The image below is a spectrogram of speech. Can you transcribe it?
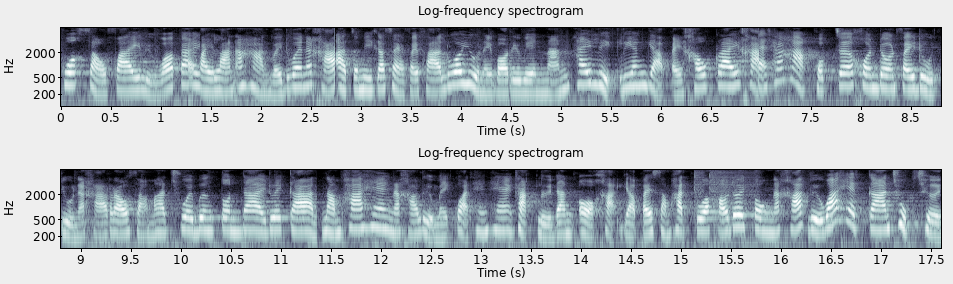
พวกเสาไฟ หรือว่าป้ายไฟร้านอาหารไว้ด้วยนะคะ อาจจะมีกระแสไฟฟ้ารั่วอยู่ในบริเวณนั้น ให้หลีกเลี่ยงอย่าไปเข้าใกล้ค่ะแต่ถ้าหากพบเจอคนโดนไฟดูดอยู่นะคะ เราสามารถช่วยเบื้องต้นได้ด้วยการนำผ้าแห้งนะคะ หรือไม้กวาดแห้งๆผลักหรือดันออกค่ะ อย่าไปสัมผัสตัวเขาโดยตรงนะคะ หรือว่าเหตุการณ์ฉุกเฉิน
